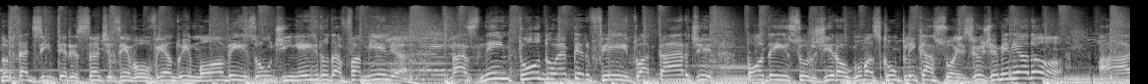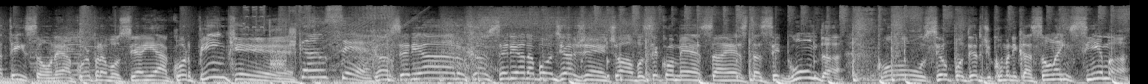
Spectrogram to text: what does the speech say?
novidades interessantes envolvendo imóveis ou dinheiro da família. Mas nem tudo é perfeito. À tarde podem surgir algumas complicações, viu, Geminiano? Atenção, né? A cor para você aí é a cor pink. Câncer. Canceriano, canceriana, bom dia, gente. Ó, você começa esta segunda com o seu poder de comunicação lá em cima.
